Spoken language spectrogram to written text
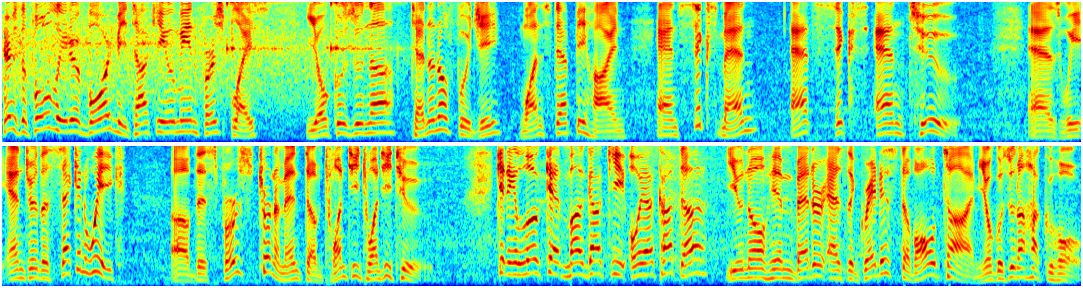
Here's the full leaderboard. Mitakeumi in first place. Yokozuna Terunofuji one step behind, and six men at six and two. As we enter the second week of this first tournament of 2022. Getting a look at Magaki Oyakata, you know him better as the greatest of all time, Yokozuna Hakuho.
